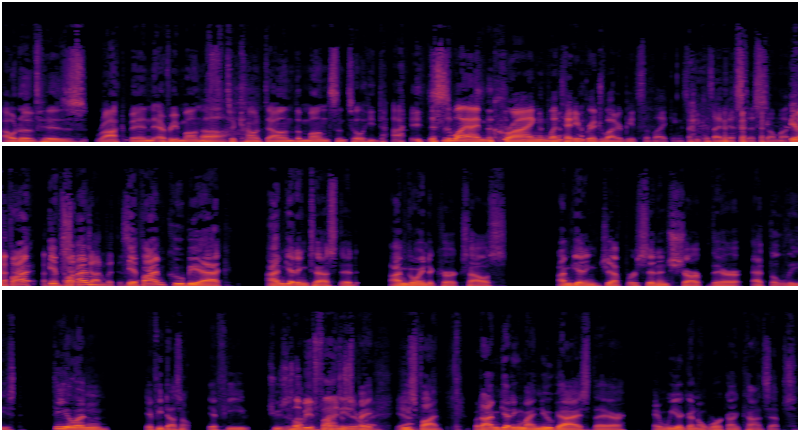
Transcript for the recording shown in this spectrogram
out of his rock bin every month Ugh. to count down the months until he dies? This is why I'm crying when Teddy Bridgewater beats the Vikings because I miss this so much. if I if so I'm done with this if guy. I'm Kubiak, I'm getting tested. I'm going to Kirk's house. I'm getting Jefferson and Sharpe there at the least. Thielen, if he doesn't, if he chooses, He'll not be to fine either way. Yeah. He's fine. But I'm getting my new guys there, and we are going to work on concepts.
